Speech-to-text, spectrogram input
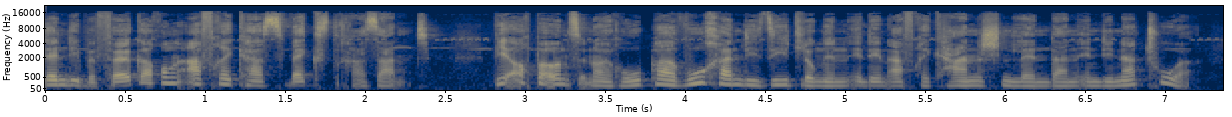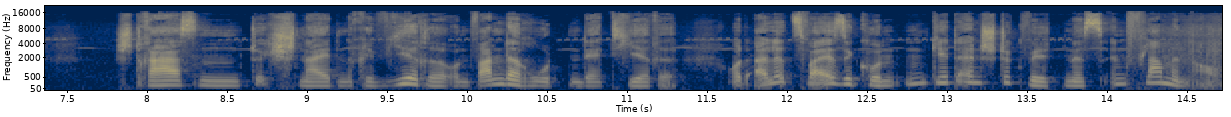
Denn die Bevölkerung Afrikas wächst rasant. Wie auch bei uns in Europa wuchern die Siedlungen in den afrikanischen Ländern in die Natur. Straßen durchschneiden Reviere und Wanderrouten der Tiere und alle zwei Sekunden geht ein Stück Wildnis in Flammen auf,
